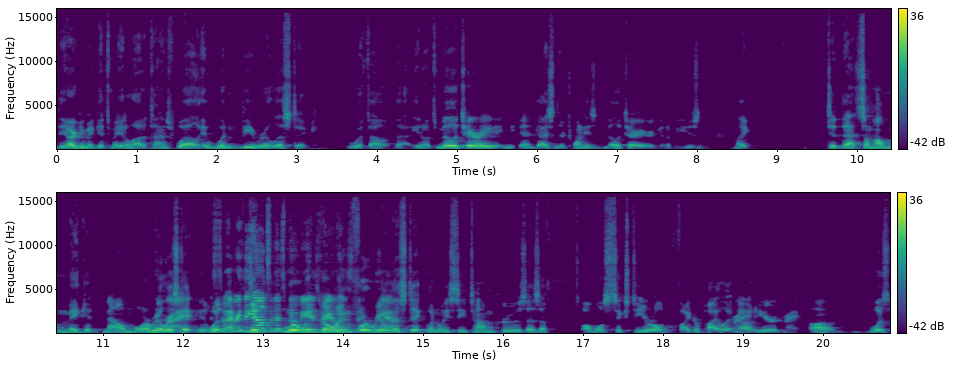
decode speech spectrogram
the argument gets made a lot of times well it wouldn't be realistic without that you know it's military and, and guys in their 20s in the military are going to be using like did that somehow make it now more realistic Right. It was- So everything did- else in this movie were movie we is going for realistic, yeah. when we see tom cruise as a almost 60 year old fighter pilot Right. out here Right. uh, was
